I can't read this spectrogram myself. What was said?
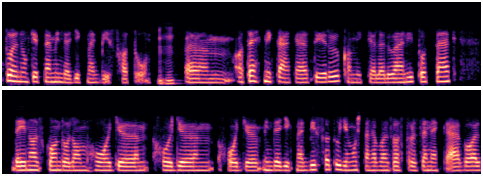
Tulajdonképpen mindegyik megbízható. Uh-huh. A technikák eltérők, amikkel előállították, de én azt gondolom, hogy, hogy, hogy mindegyik megbízható. Ugye mostanában az AstraZeneca-val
